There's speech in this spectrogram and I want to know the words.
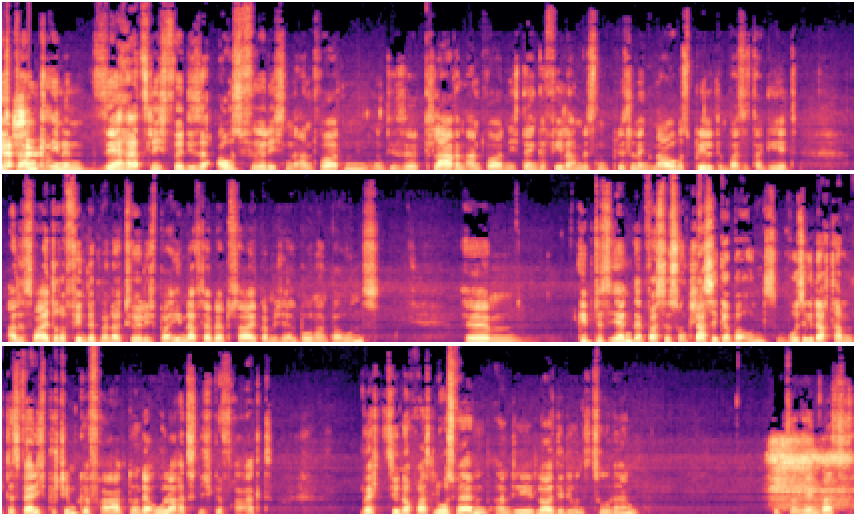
Sehr ich danke schön. Ihnen sehr herzlich für diese ausführlichen Antworten und diese klaren Antworten. Ich denke, viele haben jetzt ein bisschen ein genaueres Bild, um was es da geht. Alles Weitere findet man natürlich bei Ihnen auf der Website, bei Michael Bohne und bei uns. Ähm, gibt es irgendetwas, das ist so ein Klassiker bei uns, wo Sie gedacht haben, das werde ich bestimmt gefragt und der Ola hat es nicht gefragt? Möchten Sie noch was loswerden an die Leute, die uns zuhören? Gibt es noch irgendwas?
